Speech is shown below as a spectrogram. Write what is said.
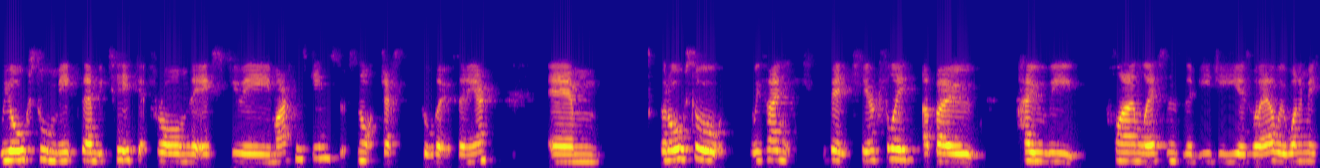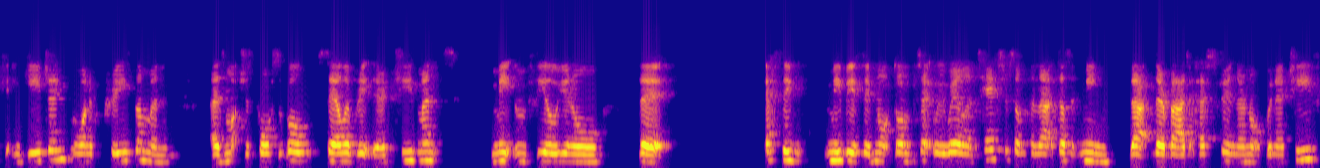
We also make them, we take it from the SQA marking scheme, so it's not just pulled out of thin air. Um, but also, we think very carefully about how we plan lessons in the BGE as well. We want to make it engaging, we want to praise them and as much as possible, celebrate their achievements, make them feel, you know, that if they maybe if they've not done particularly well in tests or something, that doesn't mean that they're bad at history and they're not going to achieve.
